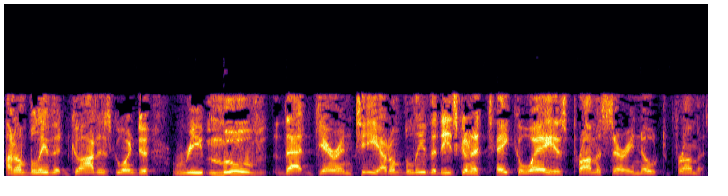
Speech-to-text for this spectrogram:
I don't believe that God is going to remove that guarantee. I don't believe that He's going to take away His promissory note from us.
